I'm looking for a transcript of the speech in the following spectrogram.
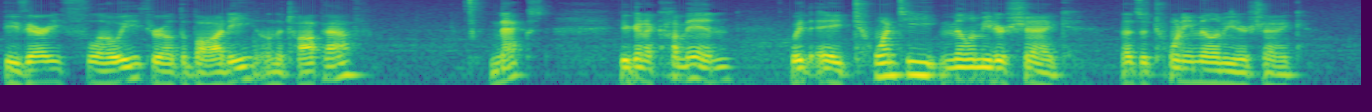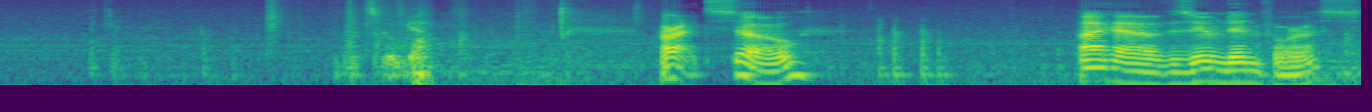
be very flowy throughout the body on the top half. Next, you're going to come in with a 20 millimeter shank. That's a 20 millimeter shank. Let's go get Alright, so I have zoomed in for us.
